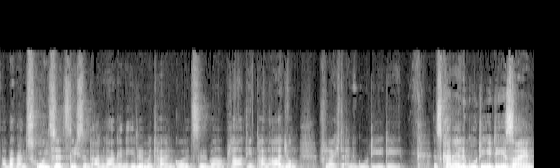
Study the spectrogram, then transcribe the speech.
Aber ganz grundsätzlich sind Anlagen in Edelmetallen, Gold, Silber, Platin, Palladium vielleicht eine gute Idee. Es kann eine gute Idee sein,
